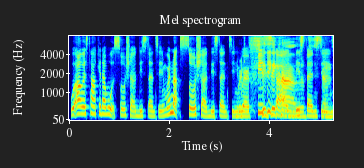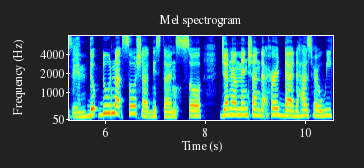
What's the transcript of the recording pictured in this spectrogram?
we're always talking about social distancing. We're not social distancing. We're, physical, distancing do, do not social distance. So Janelle mentioned that her dad has her week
